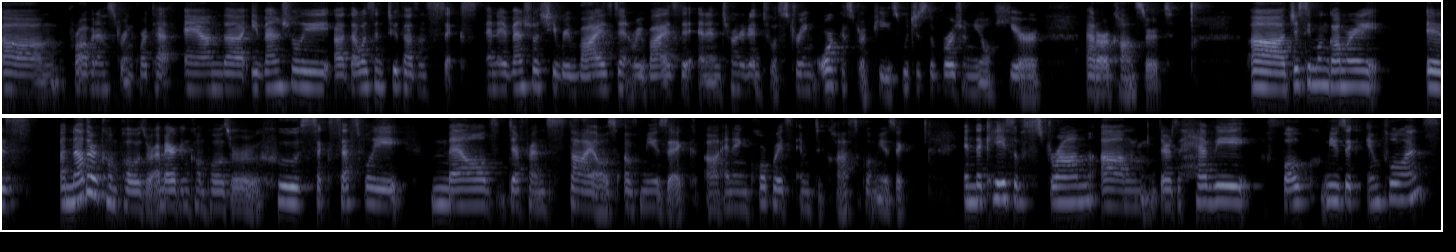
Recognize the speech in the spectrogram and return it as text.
um, Providence String Quartet, and uh, eventually uh, that was in 2006. And eventually she revised it, and revised it, and then turned it into a string orchestra piece, which is the version you'll hear at our concert. Uh, Jessie Montgomery is another composer, American composer, who successfully melds different styles of music uh, and incorporates into classical music. In the case of Strum, um, there's a heavy folk music influence.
